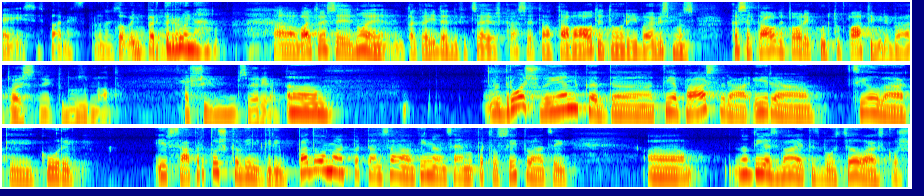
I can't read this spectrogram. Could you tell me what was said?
hei, es vispār nesaprotu, ko viņi par to runā. Vai tu esi no, identificējusi, kas ir tā tava auditorija, vai vismaz Kas ir tā auditorija, kur tu pati gribētu aizsniegt un uzrunāt ar šīm sērijām? Um, droši vien, ka uh, tie pārsvarā ir uh, cilvēki, kuri ir sapratuši, ka viņi grib padomāt par tām savām finansēm un par to situāciju. Uh, nu, diez vai tas būs cilvēks, kurš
